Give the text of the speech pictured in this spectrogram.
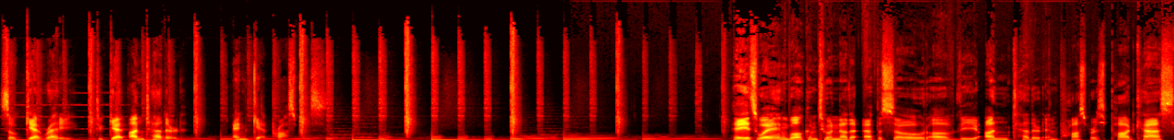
So, get ready to get untethered and get prosperous. Hey, it's Wei, and welcome to another episode of the Untethered and Prosperous podcast.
